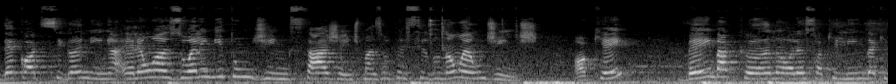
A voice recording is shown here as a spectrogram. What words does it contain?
decote ciganinha. Ela é um azul, ela imita um jeans, tá, gente? Mas o tecido não é um jeans, ok? Bem bacana, olha só que linda que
